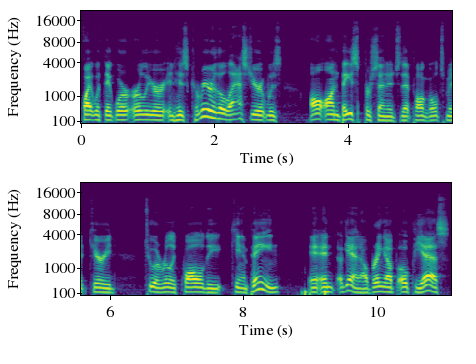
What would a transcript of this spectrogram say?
quite what they were earlier in his career. Though last year it was all on base percentage that Paul Goldschmidt carried to a really quality campaign. And, and again, I'll bring up OPS.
